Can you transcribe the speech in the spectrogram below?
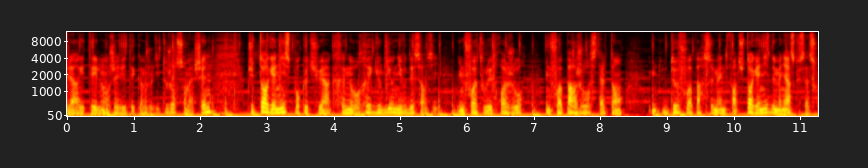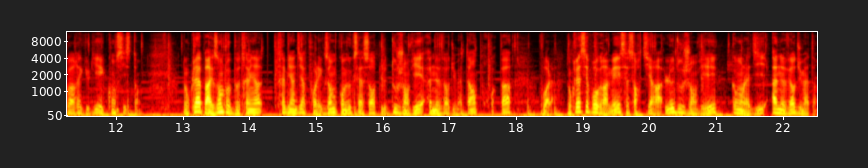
longévité, comme je le dis toujours sur ma chaîne. Tu t'organises pour que tu aies un créneau régulier au niveau des sorties. Une fois tous les trois jours, une fois par jour si tu le temps, deux fois par semaine. Enfin, tu t'organises de manière à ce que ça soit régulier et consistant. Donc là, par exemple, on peut très bien, dire pour l'exemple qu'on veut que ça sorte le 12 janvier à 9h du matin, pourquoi pas. Voilà. Donc là, c'est programmé, ça sortira le 12 janvier, comme on l'a dit, à 9h du matin.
